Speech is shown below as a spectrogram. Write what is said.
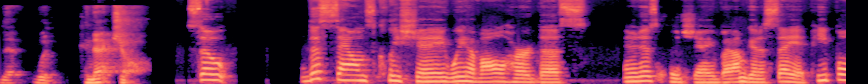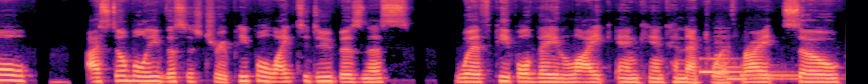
that would connect y'all? So this sounds cliche. We have all heard this, and it is cliche, but I'm going to say it. People, I still believe this is true. People like to do business with people they like and can connect with, right? So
